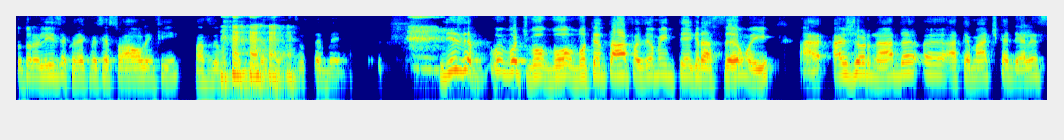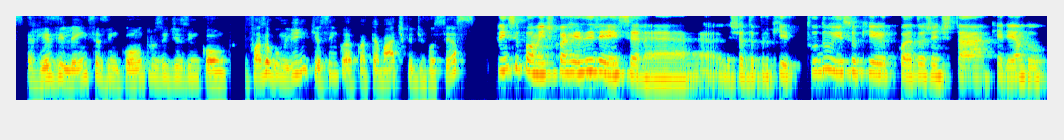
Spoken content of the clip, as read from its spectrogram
Doutora Lísia, quando é que vai ser a sua aula? Enfim, fazer umas perguntas também. Lísia, vou, vou, vou, tentar fazer uma integração aí. A, a, jornada, a temática dela é resiliências, encontros e desencontros. Faz algum link assim com a, com a temática de vocês? Principalmente com a resiliência, né, Alexandre? Porque tudo isso que quando a gente está querendo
